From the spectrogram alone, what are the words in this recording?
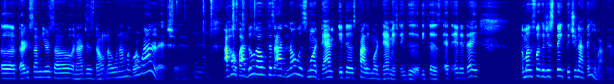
uh 30 some years old and I just don't know when I'm gonna grow out of that shit. Yeah. I hope I do though, because I know it's more dam it does probably more damage than good. Because at the end of the day, a motherfucker just think that you're not thinking about them.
